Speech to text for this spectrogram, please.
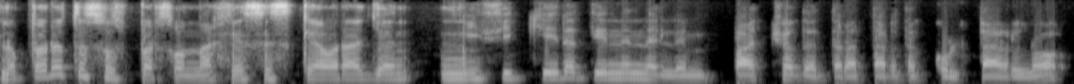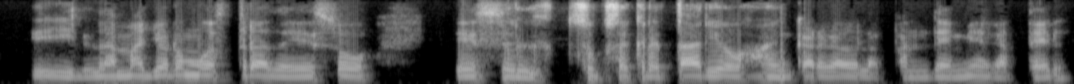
lo peor de esos personajes es que ahora ya ni siquiera tienen el empacho de tratar de ocultarlo y la mayor muestra de eso es el subsecretario encargado de la pandemia, Gatel,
